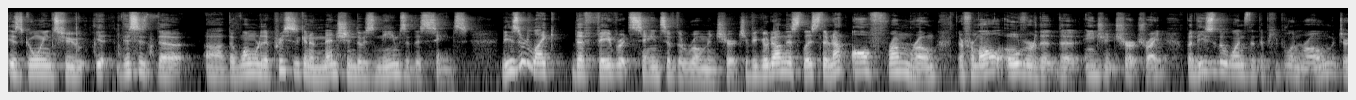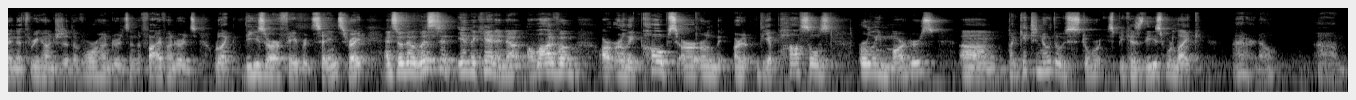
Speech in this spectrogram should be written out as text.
is going to. It, this is the uh, the one where the priest is going to mention those names of the saints. These are like the favorite saints of the Roman church. If you go down this list, they're not all from Rome. They're from all over the, the ancient church, right? But these are the ones that the people in Rome during the 300s, and the 400s, and the 500s were like, these are our favorite saints, right? And so they're listed in the canon. Now, a lot of them are early popes, are, early, are the apostles, early martyrs. Um, but get to know those stories because these were like, I don't know, um,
